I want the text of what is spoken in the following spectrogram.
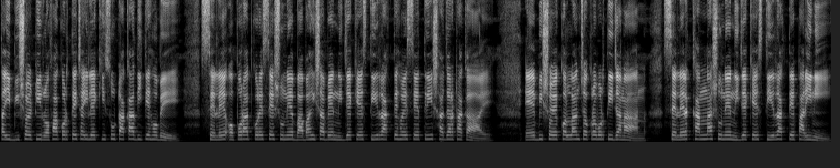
তাই বিষয়টি রফা করতে চাইলে কিছু টাকা দিতে হবে। ছেলে অপরাধ করেছে শুনে বাবা হিসাবে নিজেকে স্থির রাখতে হয়েছে ত্রিশ হাজার টাকায়। এ বিষয়ে কল্যাণ চক্রবর্তী জানান ছেলের কান্না শুনে নিজেকে স্থির রাখতে পারিনি।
